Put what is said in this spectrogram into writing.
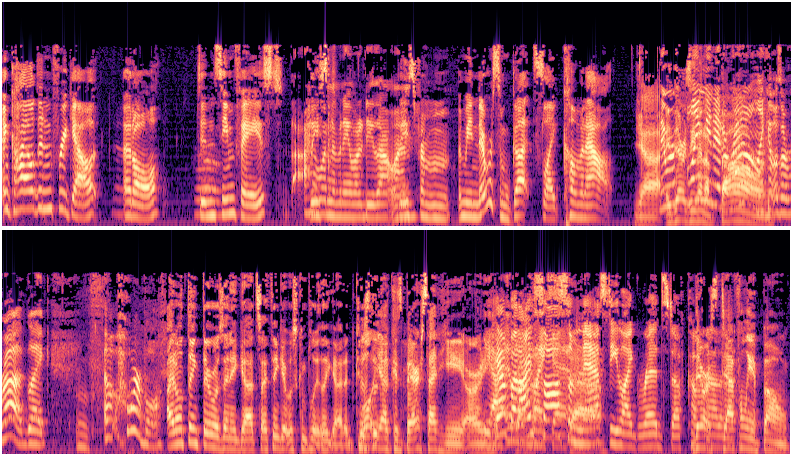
And Kyle didn't freak out at all. Didn't seem phased. At I least, wouldn't have been able to do that one. at least from. I mean, there were some guts like coming out. Yeah, they were there was even flinging a it around like it was a rug. Like oh, horrible. I don't think there was any guts. I think it was completely gutted. Cause Well, the- yeah, because Bear said he already. Yeah, had Yeah, but I like saw it. some Yeah. nasty like red stuff coming There was out of definitely a bone.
